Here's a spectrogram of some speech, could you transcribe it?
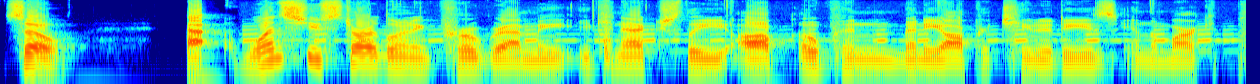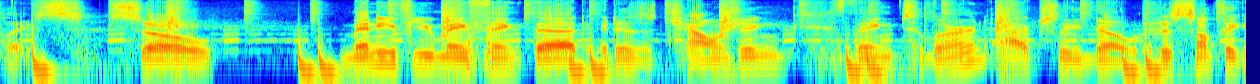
So, once you start learning programming, it can actually open many opportunities in the marketplace. So, Many of you may think that it is a challenging thing to learn. Actually, no, it is something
